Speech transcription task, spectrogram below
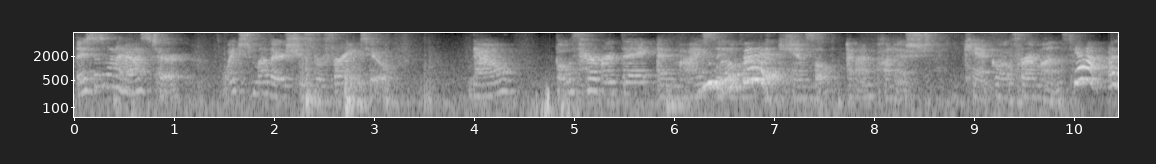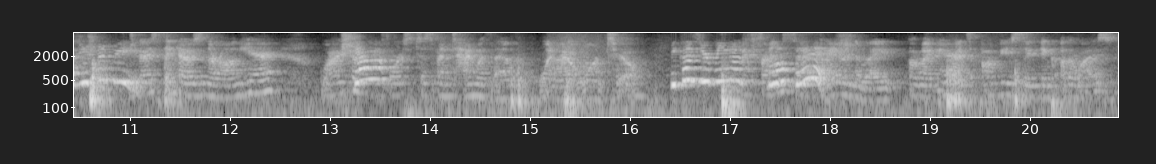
This is when I asked her which mother she's referring to. Now, both her birthday and my You sleepover are canceled, and I'm punished. Can't go out for a month. Yeah, as you should be. Do you guys think I was in the wrong here? Why should I be forced to spend time with them when I don't want to? Because you're being a My little friends say I am in the right, but my parents obviously think otherwise,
